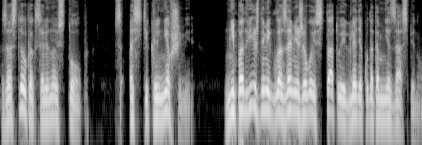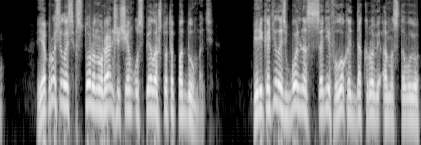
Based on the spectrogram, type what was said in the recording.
Застыл, как соляной столб, с остекленевшими, неподвижными глазами живой статуи, глядя куда-то мне за спину. Я бросилась в сторону раньше, чем успела что-то подумать. Перекатилась больно, ссадив локоть до крови о мостовую,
